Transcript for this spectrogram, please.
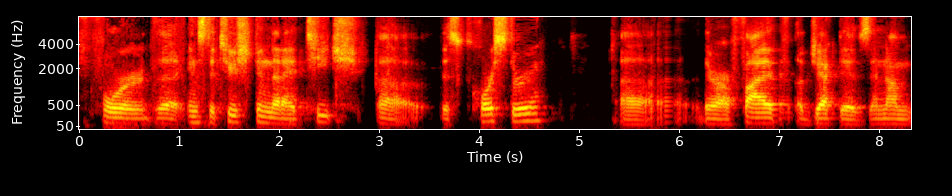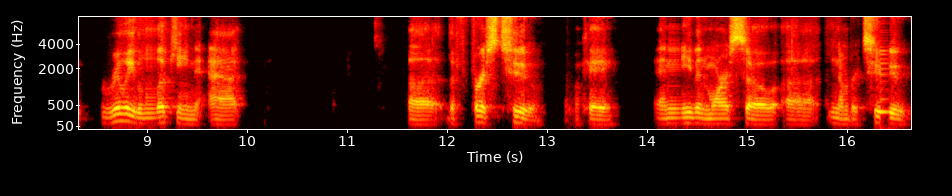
for the institution that I teach uh, this course through, uh, there are five objectives, and I'm really looking at uh, the first two, okay, and even more so, uh, number two,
